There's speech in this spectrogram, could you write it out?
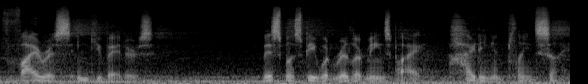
virus incubators. This must be what Riddler means by hiding in plain sight.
